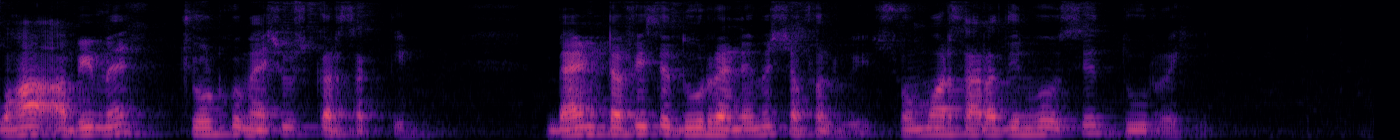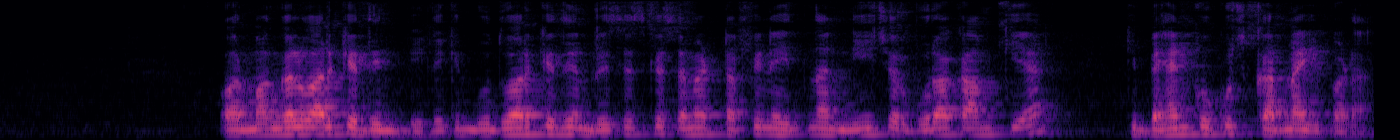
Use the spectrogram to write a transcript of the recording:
वहाँ अभी मैं चोट को महसूस कर सकती हूँ। बहन टफी से दूर रहने में सफल हुई। सोमवार सारा दिन वो उससे दूर रही। और मंगलवार के दिन भी। लेकिन बुधवार के दिन रिसेस के समय टफी ने इतना नीच और बुरा काम किया कि बहन को कुछ करना ही पड़ा।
